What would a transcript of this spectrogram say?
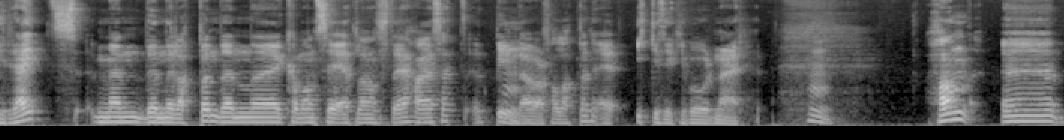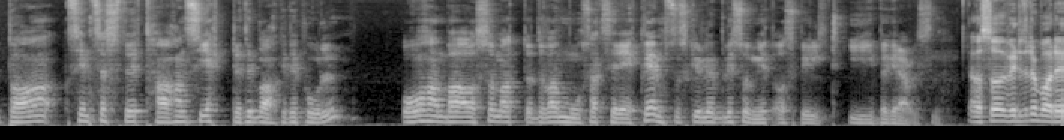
greit, men denne lappen den eh, kan man se et eller annet sted, har jeg sett. Et bilde av hvert fall lappen. Jeg er ikke sikker på hvor den er. Hmm. Han eh, ba sin søster ta hans hjerte tilbake til Polen. Og han ba også om at det var Mozarts rekviem som skulle bli sunget og spilt i begravelsen. Ja, så vil dere bare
